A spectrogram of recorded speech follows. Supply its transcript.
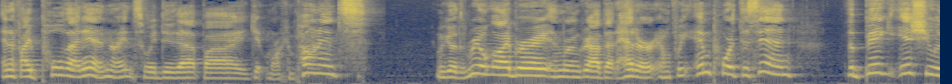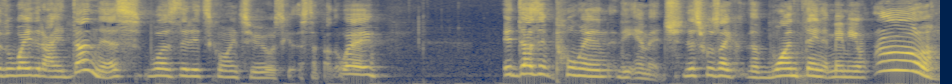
and if I pull that in, right, so we do that by get more components, we go to the real library and we're gonna grab that header. And if we import this in, the big issue with the way that I had done this was that it's going to, let's get this stuff out of the way. It doesn't pull in the image. This was like the one thing that made me go,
